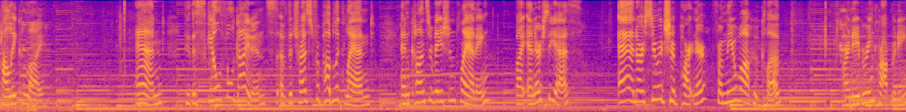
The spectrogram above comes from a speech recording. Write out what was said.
Hale Kalai. And through the skillful guidance of the Trust for Public Land and Conservation Planning by NRCS and our stewardship partner from the Oahu Club, our neighboring property,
